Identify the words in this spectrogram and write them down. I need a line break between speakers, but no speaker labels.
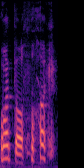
What the fuck?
